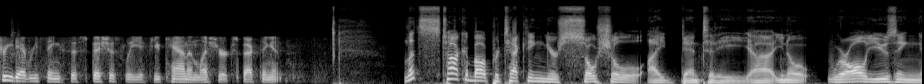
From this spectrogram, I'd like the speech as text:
treat everything suspiciously if you can, unless you're expecting it. Let's talk about protecting your social identity. Uh, you know, we're all using,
